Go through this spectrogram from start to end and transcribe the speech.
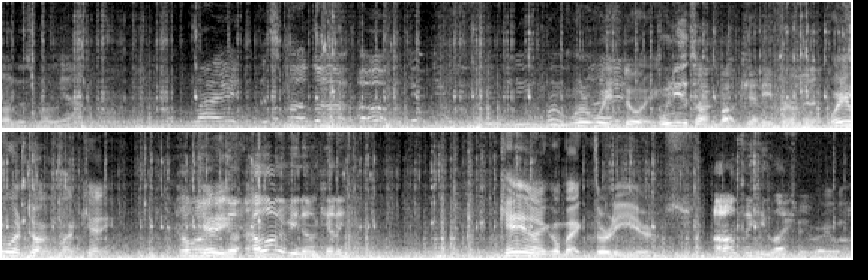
on this mother? Yeah. Light this mother up. What, what are we doing? We need to talk about Kenny for a minute. What do you want to talk about Kenny? How long, have Kenny. you, known, how long have you known Kenny? Kenny and I go back 30 years. I don't think he likes me very well.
